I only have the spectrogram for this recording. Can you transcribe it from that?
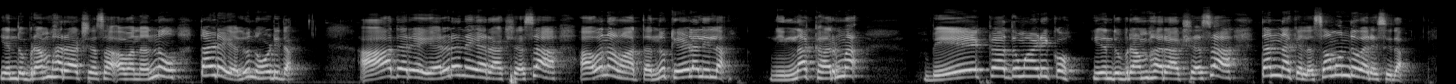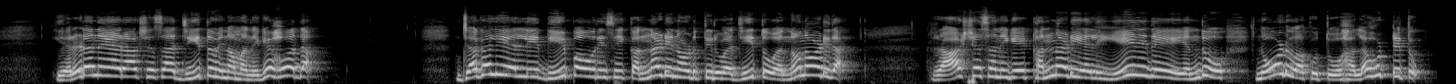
ಎಂದು ಬ್ರಹ್ಮ ರಾಕ್ಷಸ ಅವನನ್ನು ತಡೆಯಲು ನೋಡಿದ. ಆದರೆ ಎರಡನೆಯ ರಾಕ್ಷಸ ಅವನ ಮಾತನ್ನು ಕೇಳಲಿಲ್ಲ. ನಿನ್ನ ಕರ್ಮ ಬೇಕಾದ್ದು ಮಾಡಿಕೊ ಎಂದು ಬ್ರಹ್ಮ ರಾಕ್ಷಸ ತನ್ನ ಕೆಲಸ ಮುಂದುವರೆಸಿದ. ಎರಡನೆಯ ರಾಕ್ಷಸ ಜೀತುವಿನ ಮನೆಗೆ ಹೋದ. ಜಗಲಿಯಲ್ಲಿ ದೀಪ ಉರಿಸಿ ಕನ್ನಡಿ ನೋಡುತ್ತಿರುವ ಜೀತುವನ್ನು ನೋಡಿದ. ರಾಕ್ಷಸನಿಗೆ ಕನ್ನಡಿಯಲ್ಲಿ ಏನಿದೆ ಎಂದು ನೋಡುವ ಕುತೂಹಲ ಹುಟ್ಟಿತು.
